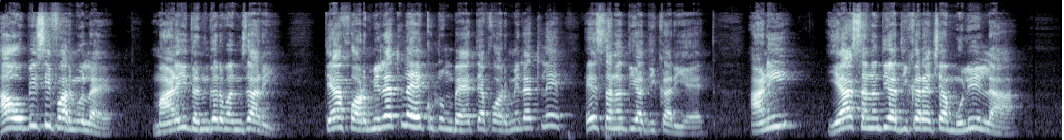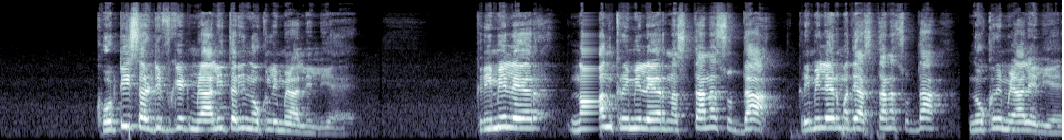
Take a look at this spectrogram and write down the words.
हा ओबीसी फॉर्म्युला आहे. माळी धनगर वंजारी. त्या फॉर्म्युल्यातलं हे कुटुंब आहे. त्या फॉर्म्युल्यातले हे सनदी अधिकारी आहेत. आणि या सनदी अधिकाऱ्याच्या मुलीला खोटी सर्टिफिकेट मिळाली तरी नोकरी मिळालेली आहे. Creamy layer non creamy layer नसताना सुद्धा क्रिमी लेअरमध्ये असताना सुद्धा नोकरी मिळालेली आहे.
